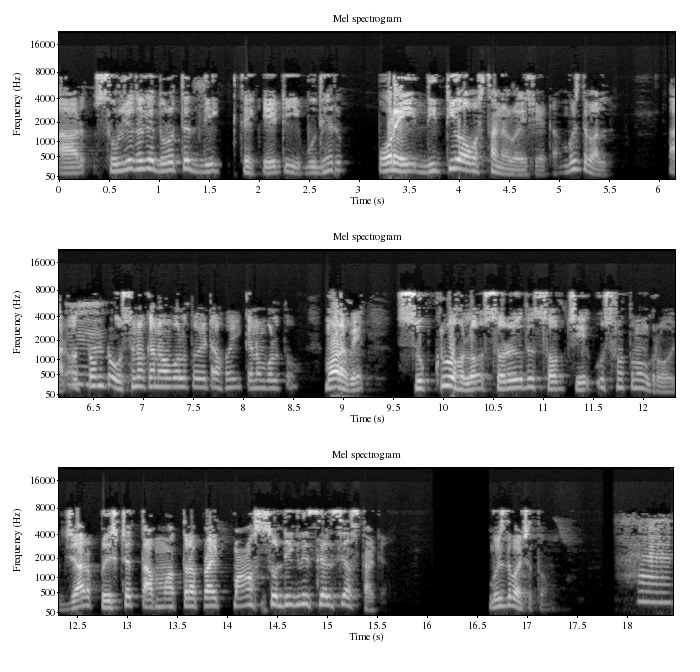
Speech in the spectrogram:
আর সূর্য থেকে দূরত্বের দিক থেকে এটি বুধের পরেই দ্বিতীয় অবস্থানে রয়েছে এটা বুঝতে পারলে আর অত্যন্ত উষ্ণ কেন বলতো এটা হয়? কেন বলতো? মনে রাখবে শুক্র হলো সৌরজগতের সবচেয়ে উষ্ণতম গ্রহ যার পৃষ্ঠের তাপমাত্রা প্রায় পাঁচশো ডিগ্রি সেলসিয়াস থাকে। বুঝতে পারছ তো? হ্যাঁ।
